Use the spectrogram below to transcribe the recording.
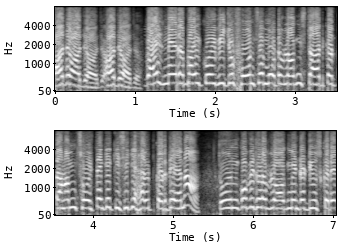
आज आज आ जाओ आ जाओ आ जाओ आ गाइस मेरा भाई कोई भी जो फ़ोन से मोटो ब्लॉगिंग स्टार्ट करता है हम सोचते हैं कि किसी की हेल्प कर दे है ना? तो उनको भी थोड़ा ब्लॉग में इंट्रोड्यूस करें।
